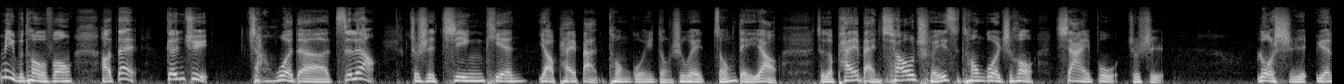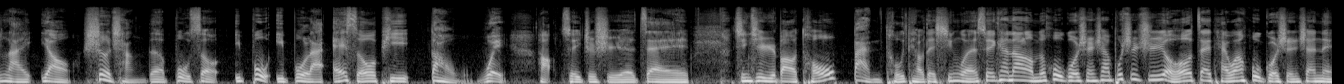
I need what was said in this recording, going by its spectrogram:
密不透风。好，但根据掌握的资料。就是今天要拍板通过，因为董事会总得要这个拍板敲锤子通过之后，下一步就是落实原来要设厂的步骤，一步一步来 SOP 到位。好，所以这是在《经济日报》头版头条的新闻。所以看到了我们的护国神山，不是只有在台湾护国神山呢，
